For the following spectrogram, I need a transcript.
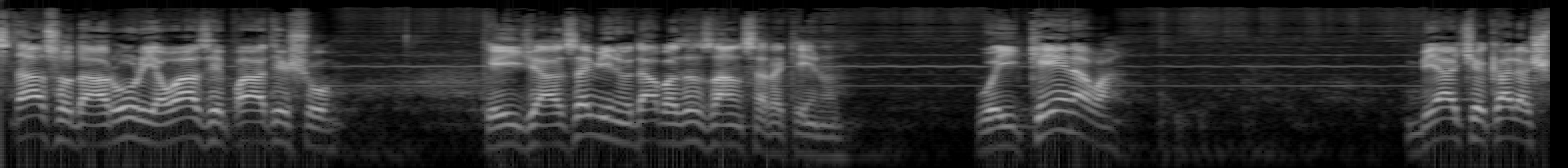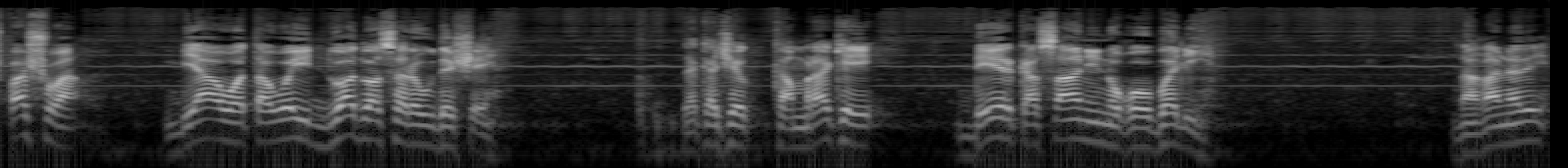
ستاسو دا رور یوازې پاتې شو که اجازه وي نو دا به زه ځان سره کینم وی کینه وه بیا چې کله شپه شوه بیا ورته وی دوه دوه سره وده شي ځکه چې کمره کې ډیر کسانی نو غوبلی دغه نه دی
